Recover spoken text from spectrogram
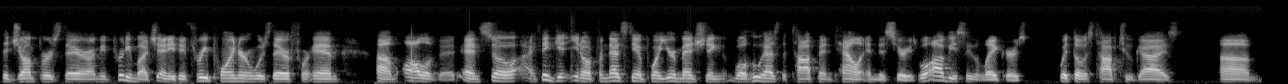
the jumpers there. I mean, pretty much anything. Three pointer was there for him um, all of it. And so I think, it, you know, from that standpoint, you're mentioning, well, who has the top end talent in this series? Well, obviously the Lakers with those top two guys. Um,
